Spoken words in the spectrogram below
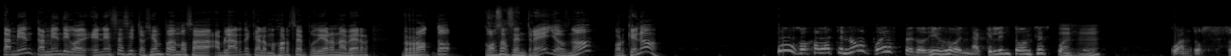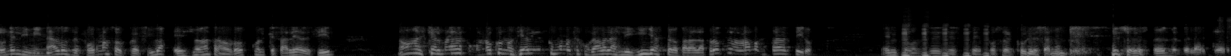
También, también digo, en esa situación podemos hablar de que a lo mejor se pudieron haber roto cosas entre ellos, ¿no? ¿Por qué no? Pues ojalá que no, pues, pero digo, en aquel entonces cuando, cuando son eliminados de forma sorpresiva, es Jonathan Orozco el que sale a decir, no, es que Almada como no conocía bien cómo no se jugaban las liguillas, pero para la próxima vamos a estar al tiro. Entonces, este, pues curiosamente se desprenden del arquero.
